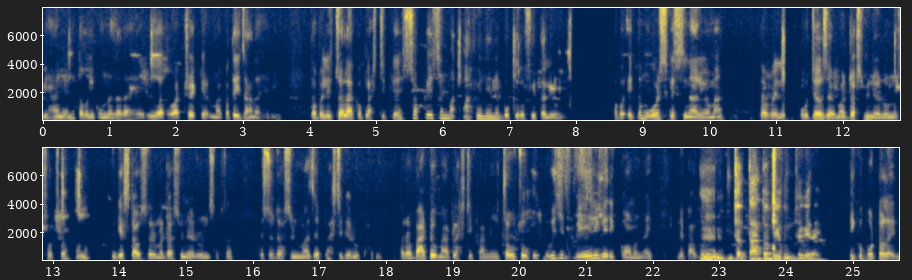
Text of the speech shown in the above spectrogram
behind होइन? तपाईँले घुम्न जाँदाखेरि अथवा ट्रेकहरूमा कतै जाँदाखेरि तपाईँले चलाएको प्लास्टिक सकेसम्म आफैले नै बोकेर फिर्ता ल्याउने। अब एकदम वर्स्ट केस सिनारीमा तपाईँले होटेल्सहरूमा डस्टबिनहरू हुनसक्छ होइन? गेस्ट हाउसहरूमा डस्टबिनहरू हुनसक्छ। त्यस्तो डस्टबिनमा चाहिँ प्लास्टिकहरू फाल्ने। तर बाटोमा प्लास्टिक फाल्ने चौचौको which is very very common है नेपालको। हुन्छ कि पानीको बोतल होइन?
